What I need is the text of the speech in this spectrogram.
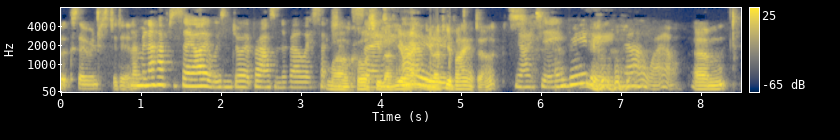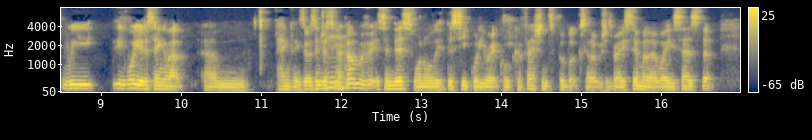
books they were interested in. I mean, I have to say, I always enjoy browsing the railway section. Well, of course, so, you love your um, you love your viaducts. Yeah, I do. oh, really? Yeah. Oh, wow. Um, we what you were saying about um, paying things. It was interesting. I Mm. can't remember if it's in this one or the, the sequel he wrote called Confessions of a Bookseller, which is very similar, where he says that s-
